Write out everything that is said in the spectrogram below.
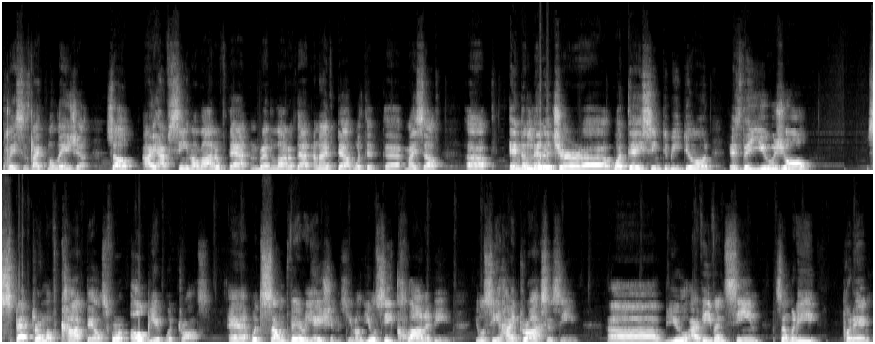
places like Malaysia so I have seen a lot of that and read a lot of that, and I've dealt with it uh, myself. Uh, in the literature, uh, what they seem to be doing is the usual spectrum of cocktails for opiate withdrawals. and with some variations. You know, you'll see clonidine, you'll see hydroxyzine. Uh, you, I've even seen somebody putting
